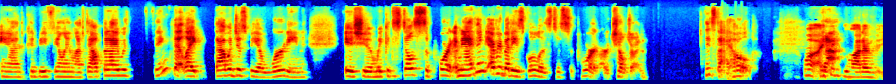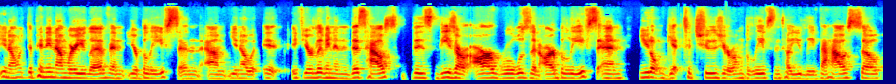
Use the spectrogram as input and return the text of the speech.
and could be feeling left out, but I would think that like that would just be a wording issue and we could still support. I mean, I think everybody's goal is to support our children. At least I hope. Well, I yeah. think a lot of, you know, depending on where you live and your beliefs, and um, you know, it, if you're living in this house, this these are our rules and our beliefs, and you don't get to choose your own beliefs until you leave the house. So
